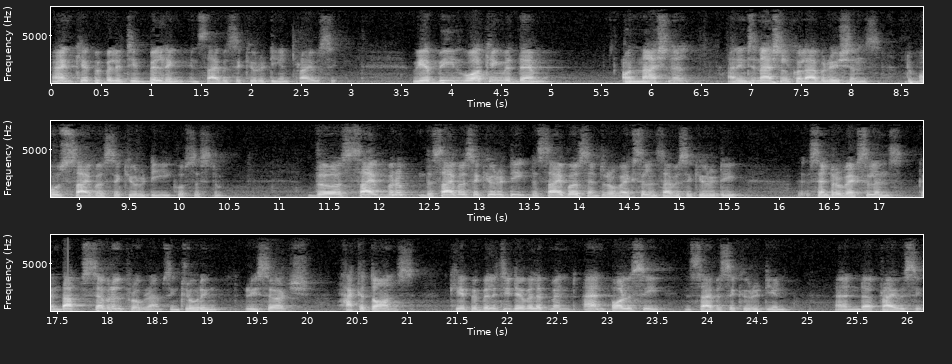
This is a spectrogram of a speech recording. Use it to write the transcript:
and capability building in cybersecurity and privacy. We have been working with them on national and international collaborations to boost cyber security ecosystem. The cyber, the cyber security, the Cyber Center of Excellence, Cyber Security Center of Excellence conducts several programs, including research, hackathons, capability development, and policy in cybersecurity and, and uh, privacy.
